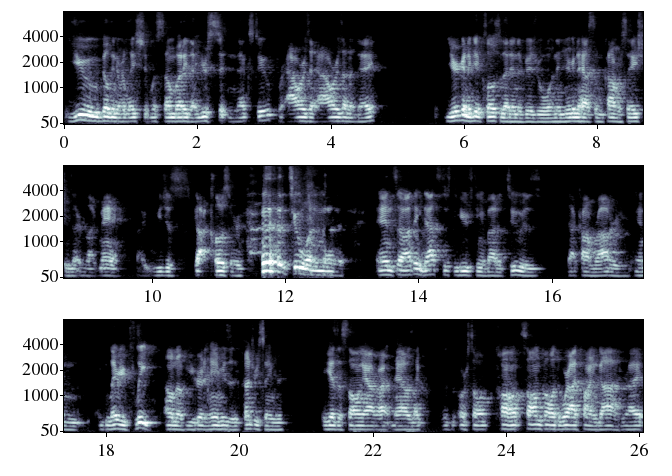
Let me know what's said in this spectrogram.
you building a relationship with somebody that you're sitting next to for hours and hours on a day, you're to get close to that individual, and then you're to have some conversations that are like, man, like we just got closer to one another. And so I think that's just the huge thing about it too is that camaraderie. And Larry Fleet, I don't know if you heard of him. He's a country singer. He has a song out right now. It's like or song song called "Where I Find God," right?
